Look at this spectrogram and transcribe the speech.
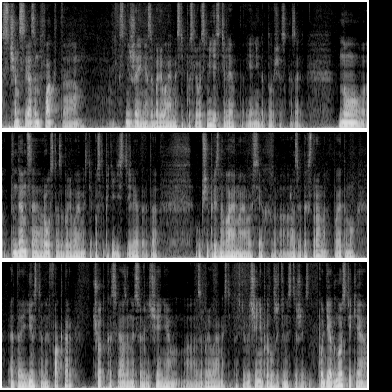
с чем связан факт э, снижения заболеваемости после 80 лет, я не готов сейчас сказать. Но тенденция роста заболеваемости после 50 лет это общепризнаваемая во всех развитых странах, поэтому это единственный фактор, четко связанный с увеличением э, заболеваемости, то есть увеличение продолжительности жизни. По диагностике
